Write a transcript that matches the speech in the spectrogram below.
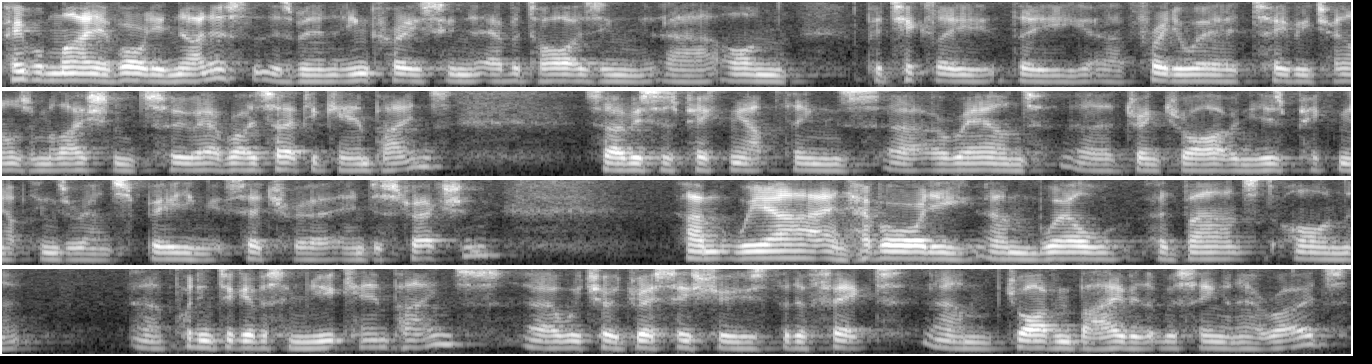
people may have already noticed that there's been an increase in advertising uh, on particularly the uh, free-to-air TV channels in relation to our road safety campaigns. So this is picking up things uh, around uh, drink driving, it is picking up things around speeding, etc., and distraction. Um, we are and have already um, well advanced on uh, putting together some new campaigns uh, which address issues that affect um, driving behaviour that we're seeing on our roads.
